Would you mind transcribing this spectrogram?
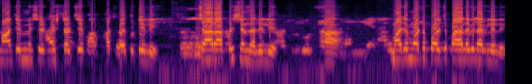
माझे मिस्टर मिस्टरचे हा- हातपाय तुटेले चार ऑपरेशन झालेले. हा. माझ्या मोठ्या पोराच्या पायाला बी लागलेले.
